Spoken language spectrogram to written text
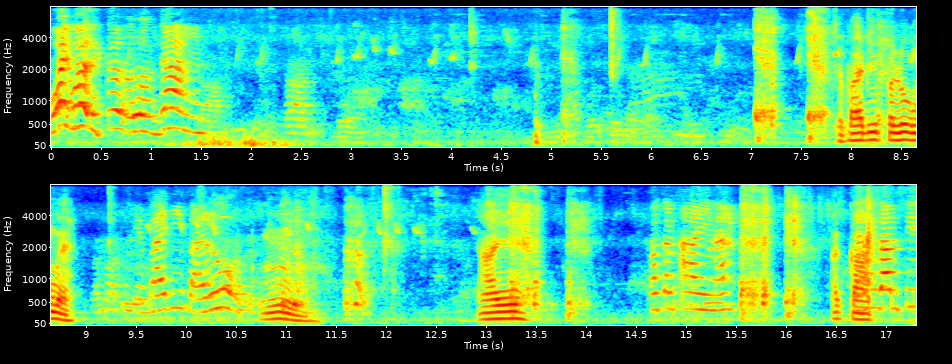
โอ้ยว่าเลยเกิดเออดังสบายดีปะลุงไหมเก็บใบดีใบลูกอืมไอ พากันไอนะ อากาศดำดำซี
